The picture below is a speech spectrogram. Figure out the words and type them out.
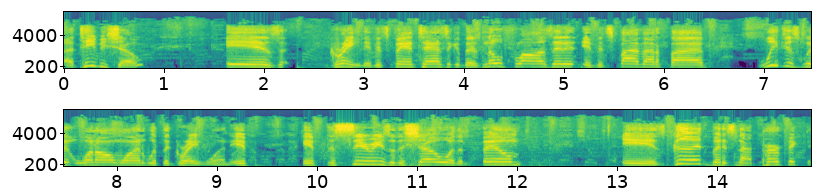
a TV show, is great, if it's fantastic, if there's no flaws in it, if it's five out of five, we just went one on one with the great one. If if the series or the show or the film is good, but it's not perfect,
